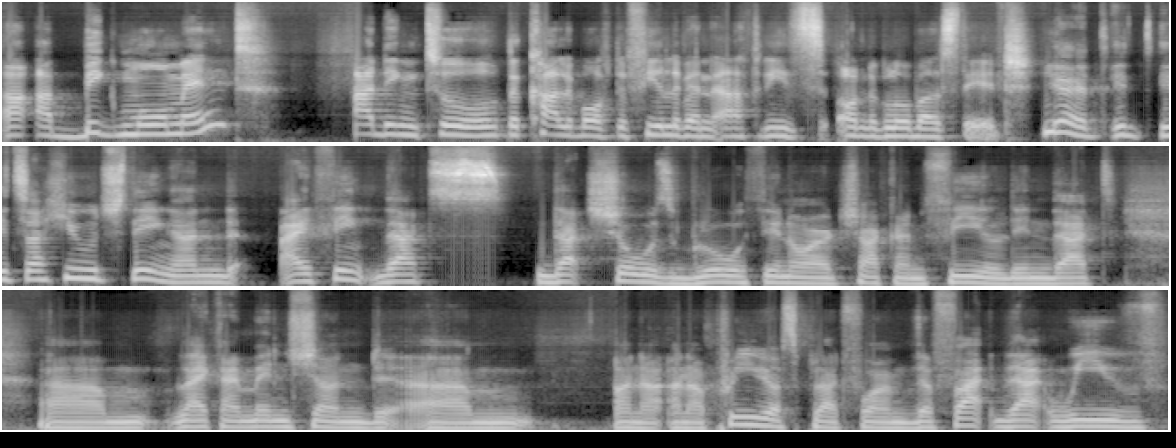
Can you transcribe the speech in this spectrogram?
uh, a big moment adding to the caliber of the field event athletes on the global stage. Yeah, it, it, it's a huge thing. And I think that's that shows growth in our track and field in that, um, like I mentioned um, on, a, on previous platform, the fact that we've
